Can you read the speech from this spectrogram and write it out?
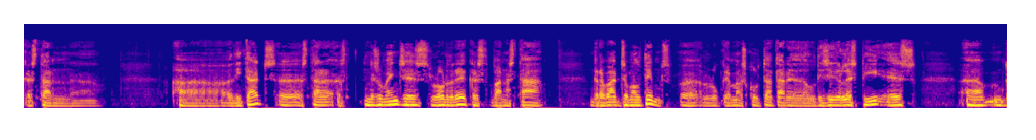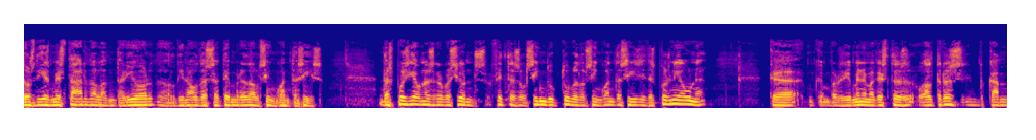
que estan eh, eh, editats eh, està, es- més o menys és l'ordre que van estar gravats amb el temps. Eh, el que hem escoltat ara del Dizzy Gillespie és eh, dos dies més tard de l'anterior, del 19 de setembre del 56. Després hi ha unes gravacions fetes el 5 d'octubre del 56 i després n'hi ha una que, que precisament amb aquestes altres cam,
